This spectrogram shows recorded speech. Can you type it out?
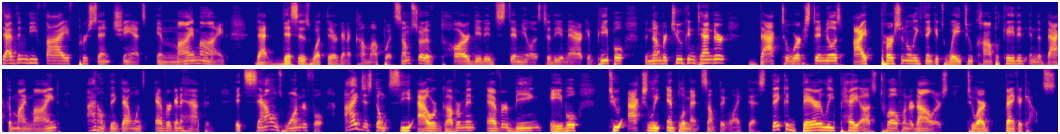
75% chance in my mind that this is what they're going to come up with. Some sort of targeted stimulus to the American people. The number two contender, back to work stimulus. I personally think it's way too complicated in the back of my mind. I don't think that one's ever going to happen. It sounds wonderful. I just don't see our government ever being able to actually implement something like this. They could barely pay us $1,200 to our bank accounts,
